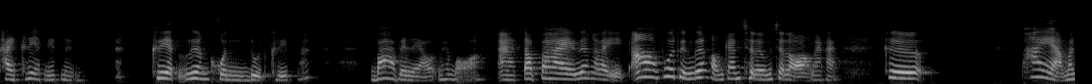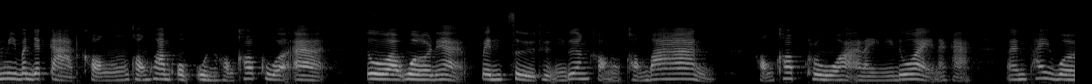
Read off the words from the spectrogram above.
ใครเครียดนิดนึงเครียดเรื่องคนดูดคลิป บ้าไปแล้วแม่หมออะต่อไปเรื่องอะไรอีกอ้าวพูดถึงเรื่องของการเฉลิมฉลองนะคะ คือไพ่อะมันมีบรรยากาศของของความอบอุ่นของครอบครัวอ่าตัวเวอร์เนี่ยเป็นสื่อถึงเรื่องของของบ้านของครอบครัวอะไรอย่างนี้ด้วยนะคะเพราะฉะนั้นไพ่เวอ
